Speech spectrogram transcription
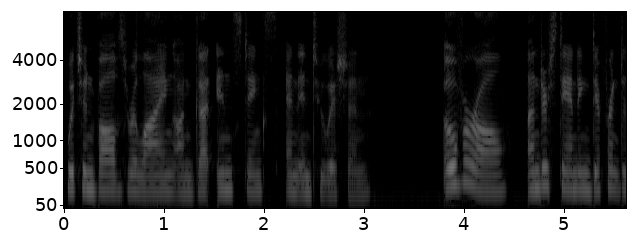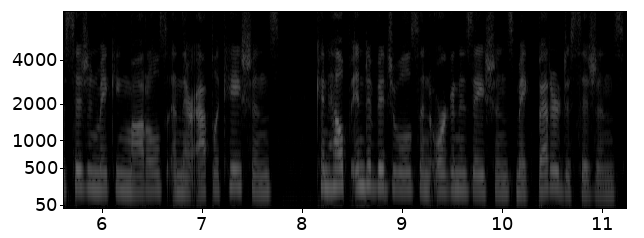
which involves relying on gut instincts and intuition. Overall, understanding different decision making models and their applications can help individuals and organizations make better decisions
